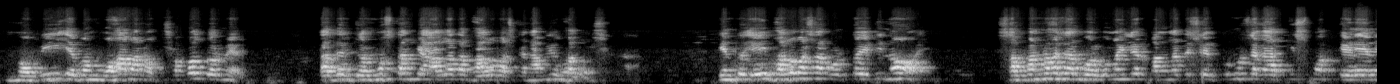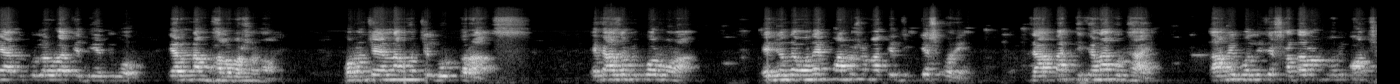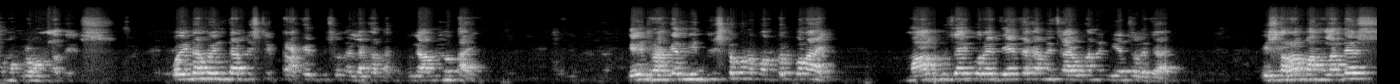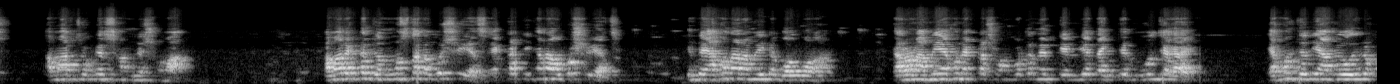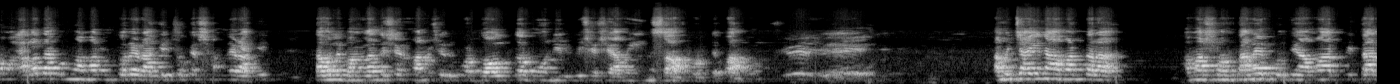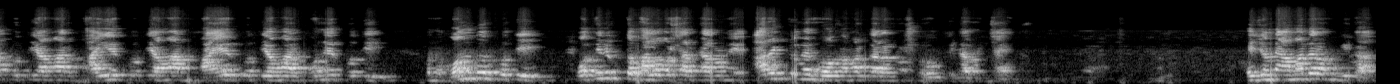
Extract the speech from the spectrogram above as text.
নবী এবং মহামানব সকল ধর্মের তাদের জন্মস্থানকে আলাদা ভালোবাসতেন, আমিও ভালোবাসি। কিন্তু এই ভালোবাসার অর্থ এটি নয়, ছাপ্পান্ন হাজার বর্গমাইলের বাংলাদেশের কোন জায়গার কিসমত কেড়ে এনে আমি কুলাউড়াকে দিয়ে দিব, এর নাম ভালোবাসা নয়। বরঞ্চ এর নাম হচ্ছে লুটতরাজ। এ কাজ আমি করব না। এই জন্য অনেক মানুষ আমাকে জিজ্ঞেস করে যে, আপনার ঠিকানা কোথায়? আমি বলি যে, সাধারণ পরিবহন সমগ্র বাংলাদেশ। ওইটা তো ইন্টার ডিস্ট্রিক্ট ট্রাকের পিছনে লেখা থাকে, বলে আমিও তাই। এই ট্রাকের নির্দিষ্ট কোনো গন্তব্য নাই। মাল বুঝাই করে যে যেখানে চায় ওখানে নিয়ে চলে যায়। এই সারা বাংলাদেশ আমার চোখের সামনে সমান। আমার একটা জন্মস্থান অবশ্যই আছে, একটা ঠিকানা অবশ্যই আছে। কিন্তু এখন আর আমি এটা বলব না। কারণ আমি এখন একটা সংগঠনের কেন্দ্রীয় দায়িত্বের মূল জায়গায়। এখন যদি আমি ওই রকম আলাদা কোনো আমার অন্তরে রাখি, চোখের সামনে রাখি, তাহলে বাংলাদেশের মানুষের উপর দল ধর্ম নির্বিশেষে আমি ইনসাফ করতে পারব না। আমি চাই না আমার দ্বারা আমার সন্তানের প্রতি, আমার পিতার প্রতি, আমার ভাইয়ের প্রতি, আমার মায়ের প্রতি, আমার বোনের প্রতি, কোন বন্ধুর প্রতি অতিরিক্ত ভালোবাসার কারণে আরেকজনের হোক আমার দ্বারা নষ্ট হোক, এটা আমি চাই না। এই জন্য আমাদের অঙ্গীকার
